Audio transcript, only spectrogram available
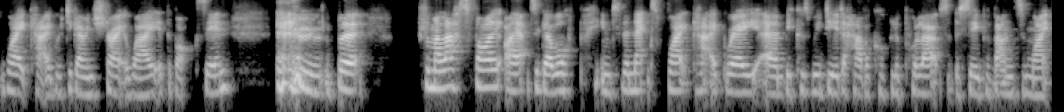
weight category to go in straight away at the boxing. but for my last fight, I had to go up into the next weight category um, because we did have a couple of pullouts at the super bantamweight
